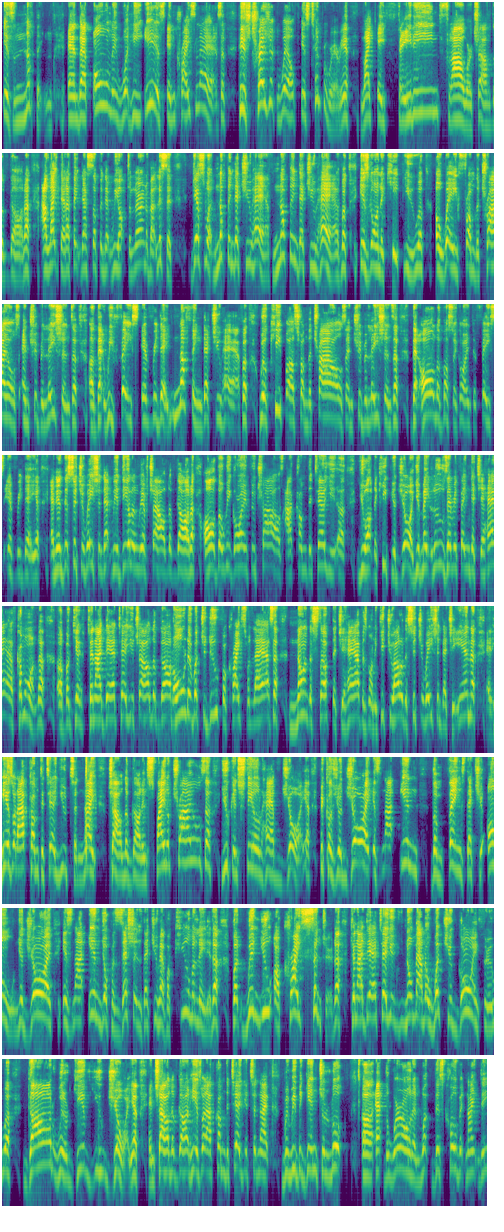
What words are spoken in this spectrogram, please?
is nothing, and that only what he is in Christ lasts. His treasured wealth is temporary, like a fading flower, child of God. I, I like that. I think that's something that we ought to learn about. Listen, guess what? Nothing that you have, nothing that you have uh, is going to keep you uh, away from the trials and tribulations uh, uh, that we face every day. Nothing that you have will keep us from the trials and tribulations that all of us are going to face every day. And in this situation that we're dealing with, child of God, although we're going through trials, I come to tell you, uh, you ought to keep your joy. You may lose everything that you have. Come on. Uh, but can, can I dare tell you, child of God, only what you do for Christ will last. None of the stuff that you have is going to get you out of the situation that you're in. And here's what I've come to tell you tonight, child of God. In spite of trials, you can still have joy because your joy is not in the things that you own. Your joy is not in your possessions that you have accumulated, uh, but when you are Christ centered, uh, can I dare tell you, no matter what you're going through, uh, God will give you joy. And, child of God, here's what I've come to tell you tonight. When we begin to look uh, at the world and what this COVID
